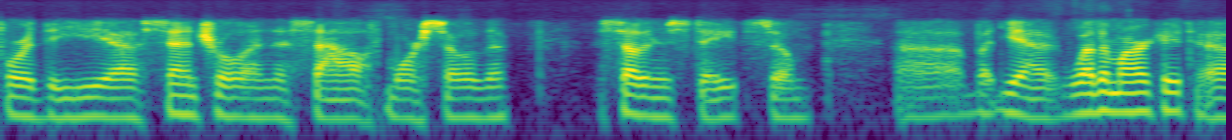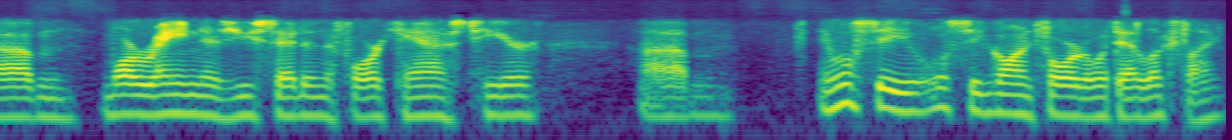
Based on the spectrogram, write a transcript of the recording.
for the uh, central and the south, more so the, the southern states. So, uh, but yeah, weather market, um, more rain, as you said in the forecast here. Um, and we'll see we'll see going forward what that looks like.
